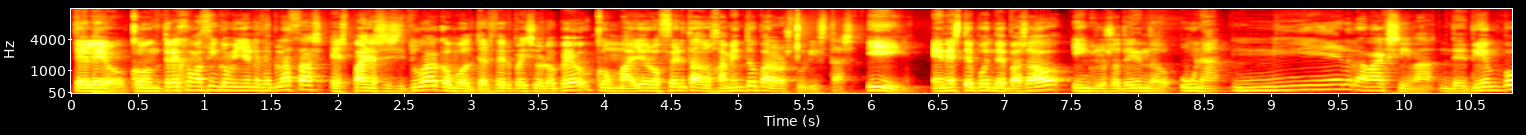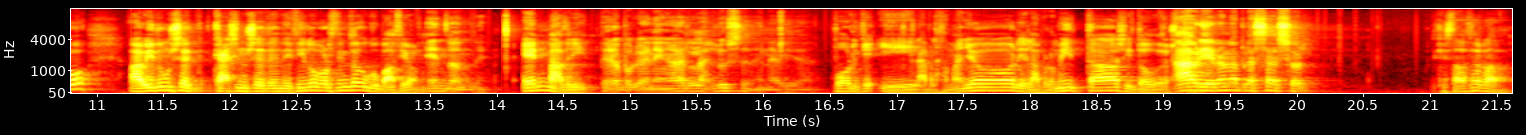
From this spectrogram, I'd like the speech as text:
Te leo, con 3,5 millones de plazas, España se sitúa como el tercer país europeo con mayor oferta de alojamiento para los turistas. Y en este puente pasado, incluso teniendo una mierda máxima de tiempo, ha habido un set- casi un 75% de ocupación ¿En dónde? en Madrid. Pero porque venían a ver las luces de Navidad. Porque, y la Plaza Mayor, y las bromitas, y todo esto. Ah, abrieron la Plaza de Sol. Que estaba cerrada.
